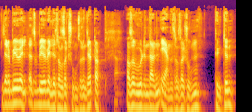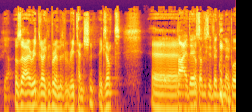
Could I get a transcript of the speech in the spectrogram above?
Det blir jo veldig, altså blir jo veldig transaksjonsorientert. da. Ja. Altså hvor det er den ene transaksjonen, punktum. Ja. Og så er det ikke noe problem med retention, ikke sant. Uh, Nei, det skal du si, det går med på,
